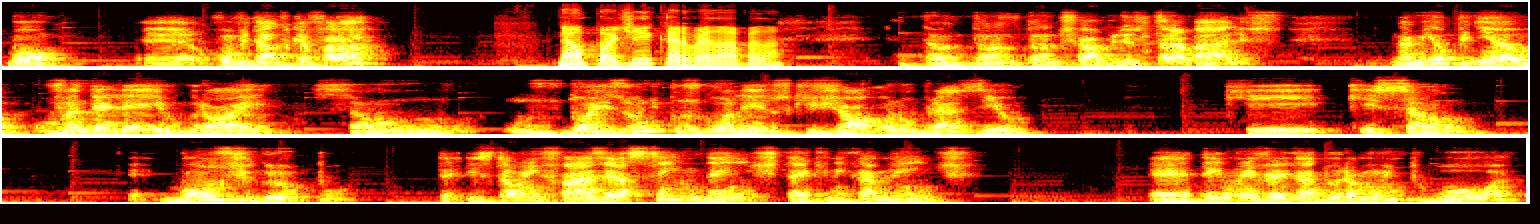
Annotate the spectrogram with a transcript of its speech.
Bom, é, o convidado quer falar? Não, pode ir, cara. Vai lá, vai lá. Então, então, então deixa eu abrir os trabalhos. Na minha opinião, o Vanderlei e o Groy são os dois únicos goleiros que jogam no Brasil que, que são bons de grupo, estão em fase ascendente tecnicamente, é, tem uma envergadura muito boa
